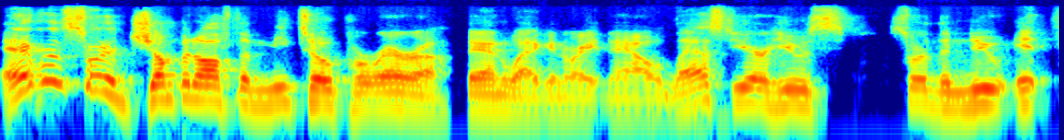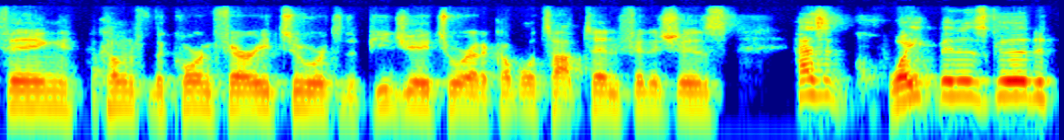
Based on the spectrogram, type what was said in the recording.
everyone's sort of jumping off the Mito Pereira bandwagon right now. Last year, he was sort of the new it thing coming from the Corn Ferry Tour to the PGA Tour, had a couple of top 10 finishes. Hasn't quite been as good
